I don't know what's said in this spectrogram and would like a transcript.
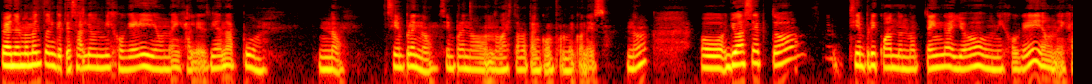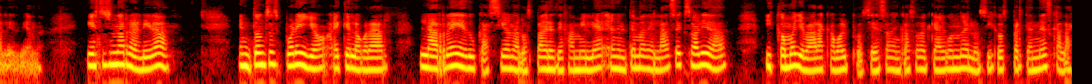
Pero en el momento en que te sale un hijo gay y una hija lesbiana, ¡pum! No, siempre no, siempre no, no estaba tan conforme con eso, ¿no? O yo acepto siempre y cuando no tenga yo un hijo gay o una hija lesbiana. Y esto es una realidad. Entonces, por ello, hay que lograr la reeducación a los padres de familia en el tema de la sexualidad y cómo llevar a cabo el proceso en caso de que alguno de los hijos pertenezca a la,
